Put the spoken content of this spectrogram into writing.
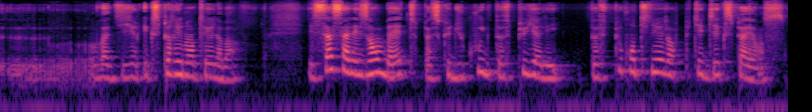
euh, on va dire, expérimentées là-bas. Et ça, ça les embête parce que du coup, ils peuvent plus y aller. Ils peuvent plus continuer leurs petites expériences.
